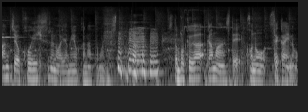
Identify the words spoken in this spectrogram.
アンチを攻撃するのはやめようかなと思いました。ちょっと僕が我慢してこの世界の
